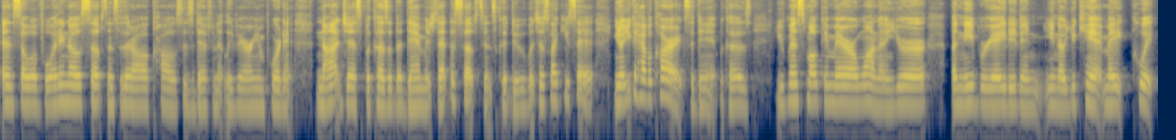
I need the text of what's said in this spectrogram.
And so avoiding those substances at all costs is definitely very important, not just because of the damage that the substance could do, but just like you said, you know, you could have a car accident because you've been smoking marijuana and you're inebriated and, you know, you can't make quick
